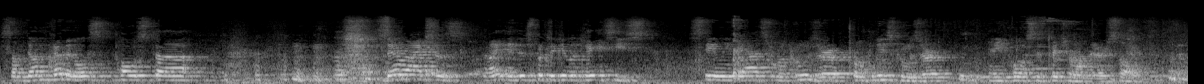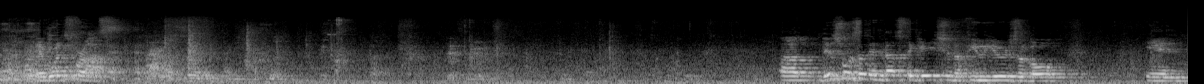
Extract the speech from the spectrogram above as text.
some dumb criminals post uh, their actions, right? In this particular case, he's stealing gas from a cruiser, from a police cruiser, and he posts his picture on there, so it works for us. Uh, This was an investigation a few years ago in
